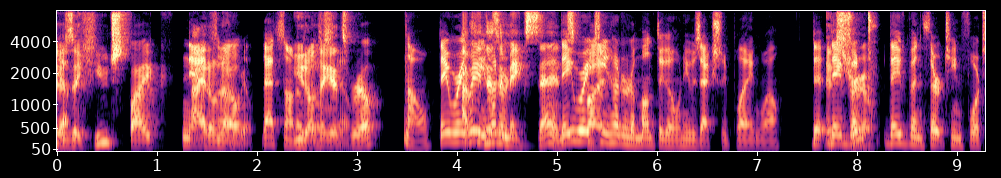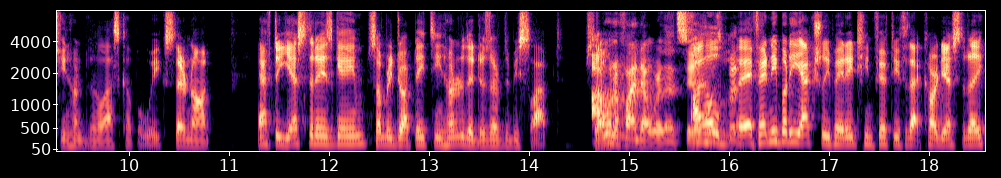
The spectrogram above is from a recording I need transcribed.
It was a huge spike. Nah, I don't know. that's not. Real. You don't think it's real? No, they were. I mean, it doesn't 1800 make sense. They were eighteen hundred a month ago when he was actually playing well. They, they've been they've been 13, 1400 the last couple weeks. They're not. After yesterday's game, somebody dropped eighteen hundred. They deserve to be slapped. So I want to find out where that sale I was, hope but if anybody actually paid eighteen fifty for that card yesterday,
